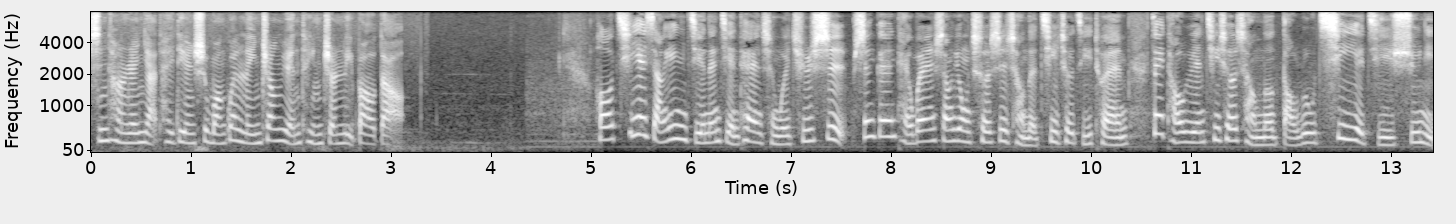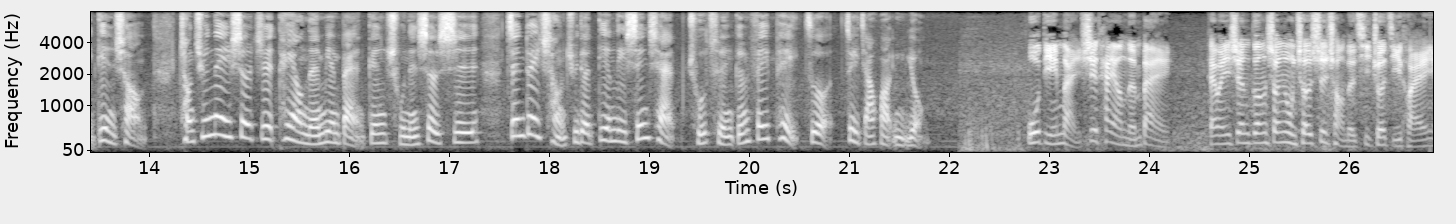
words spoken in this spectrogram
新唐人亚太电视王冠林、张元婷整理报道。好，企业响应节能减碳成为趋势，深耕台湾商用车市场的汽车集团，在桃园汽车厂呢导入企业级虚拟电厂，厂区内设置太阳能面板跟储能设施，针对厂区的电力生产、储存跟分配做最佳化运用。屋顶满是太阳能板，台湾深耕商用车市场的汽车集团，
